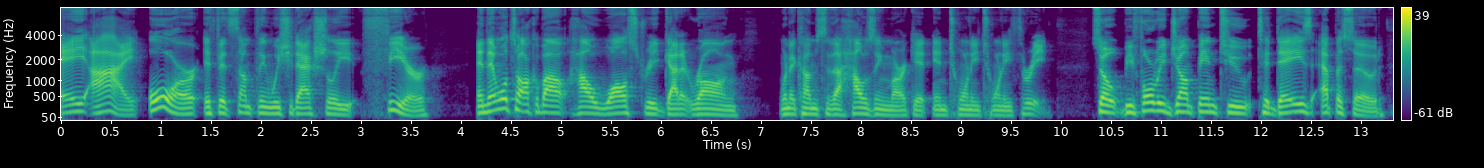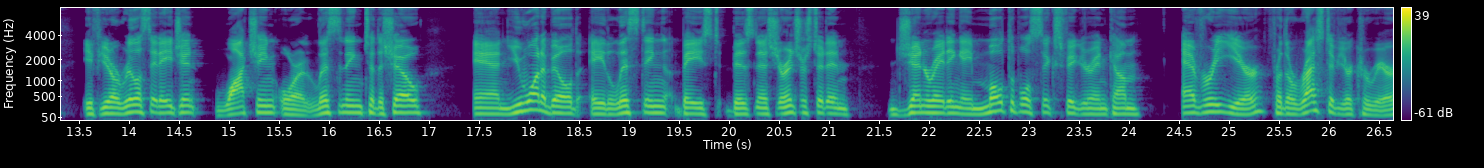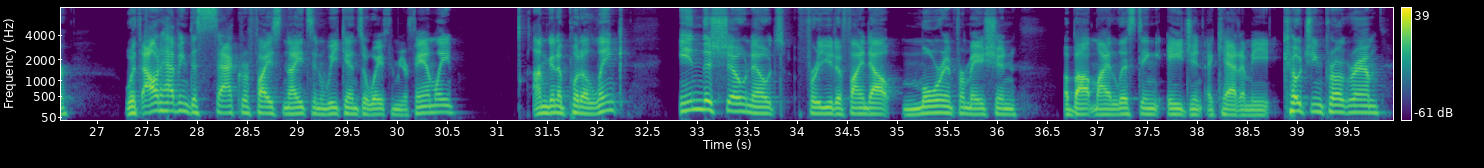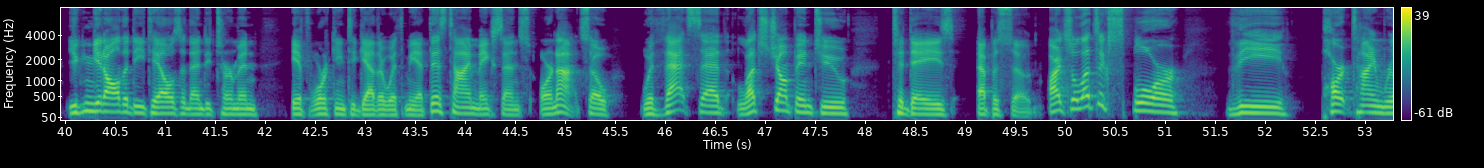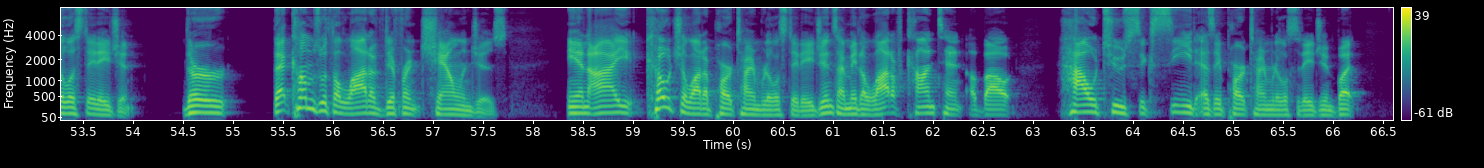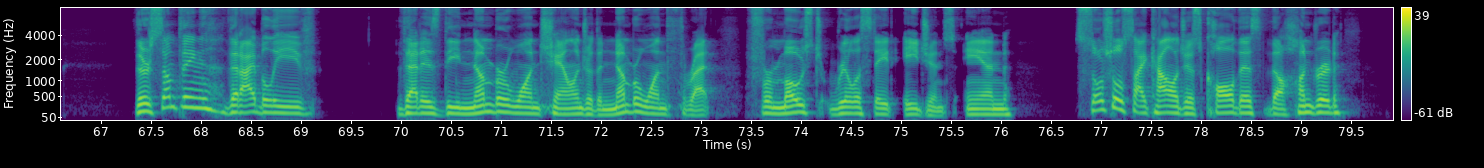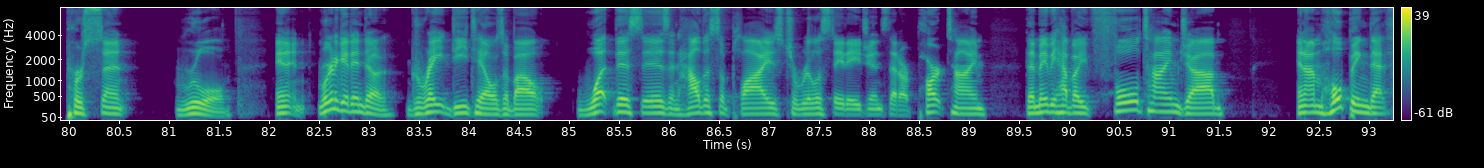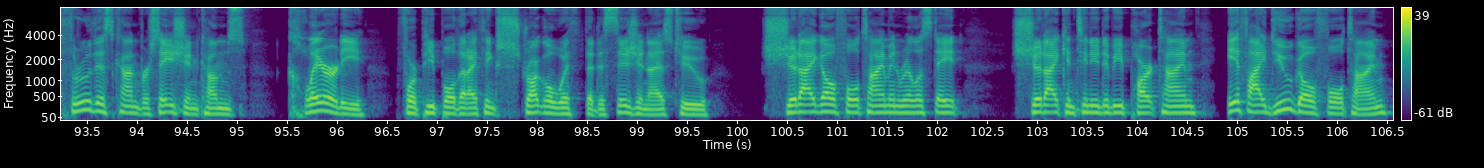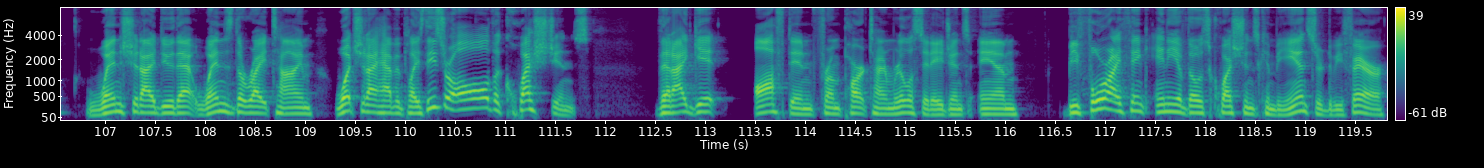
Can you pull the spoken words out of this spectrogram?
AI or if it's something we should actually fear. And then we'll talk about how Wall Street got it wrong when it comes to the housing market in 2023. So, before we jump into today's episode, if you're a real estate agent watching or listening to the show and you want to build a listing based business, you're interested in generating a multiple six figure income every year for the rest of your career without having to sacrifice nights and weekends away from your family, I'm going to put a link in the show notes for you to find out more information about my Listing Agent Academy coaching program. You can get all the details and then determine if working together with me at this time makes sense or not. So, with that said, let's jump into today's episode. All right, so let's explore the part time real estate agent. There, that comes with a lot of different challenges. And I coach a lot of part time real estate agents. I made a lot of content about how to succeed as a part time real estate agent. But there's something that I believe that is the number one challenge or the number one threat for most real estate agents. And social psychologists call this the 100% rule. And we're going to get into great details about what this is and how this applies to real estate agents that are part time, that maybe have a full time job. And I'm hoping that through this conversation comes clarity for people that I think struggle with the decision as to should I go full time in real estate? Should I continue to be part time? If I do go full time, when should I do that? When's the right time? What should I have in place? These are all the questions that I get often from part time real estate agents. And before I think any of those questions can be answered, to be fair,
